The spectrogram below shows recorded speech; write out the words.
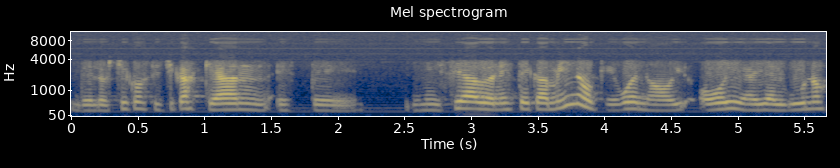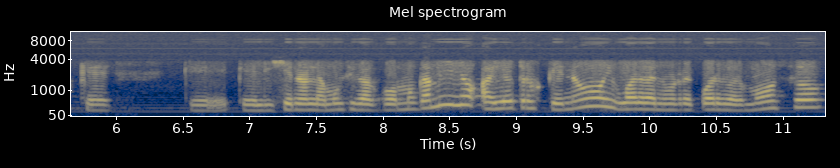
los chicos y chicas que han este, iniciado en este camino, que bueno, hoy, hoy hay algunos que, que, eligieron la música como camino, hay otros que no y guardan un recuerdo hermoso,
